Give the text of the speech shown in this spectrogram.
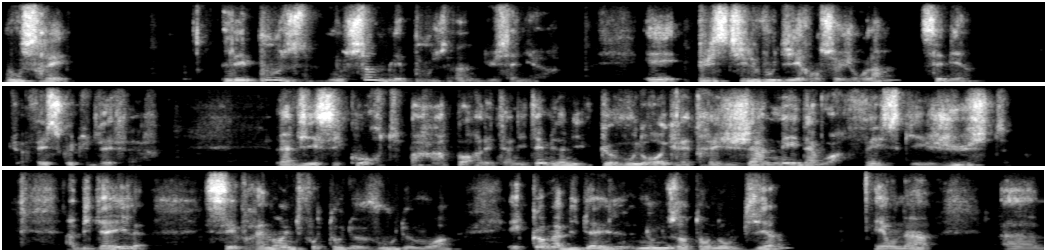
Vous serez l'épouse, nous sommes l'épouse hein, du Seigneur. Et puisse-t-il vous dire en ce jour-là, c'est bien, tu as fait ce que tu devais faire. La vie est si courte par rapport à l'éternité, mes amis, que vous ne regretterez jamais d'avoir fait ce qui est juste. Abigail, c'est vraiment une photo de vous, de moi. Et comme Abigail, nous nous entendons bien et on a, euh,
